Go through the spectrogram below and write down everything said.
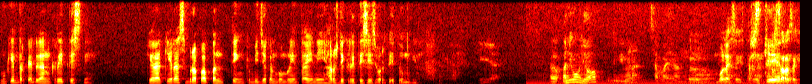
Mungkin terkait dengan kritis nih. Kira-kira seberapa penting kebijakan pemerintah ini harus dikritisi seperti itu mungkin? iya Eh, Pandi mau jawab itu gimana siapa yang Eh, boleh sih, terus terserah sih.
